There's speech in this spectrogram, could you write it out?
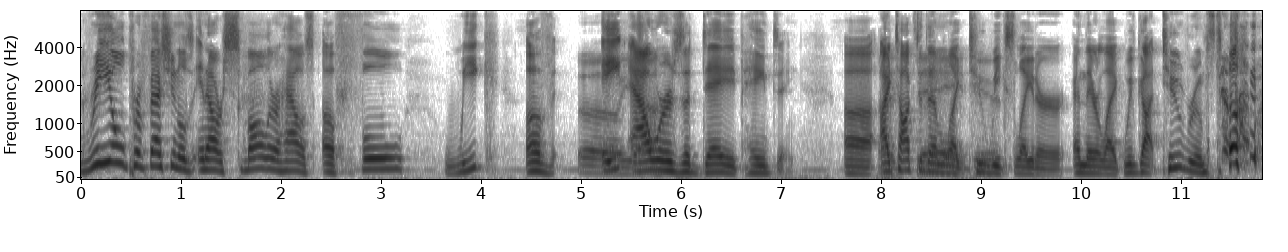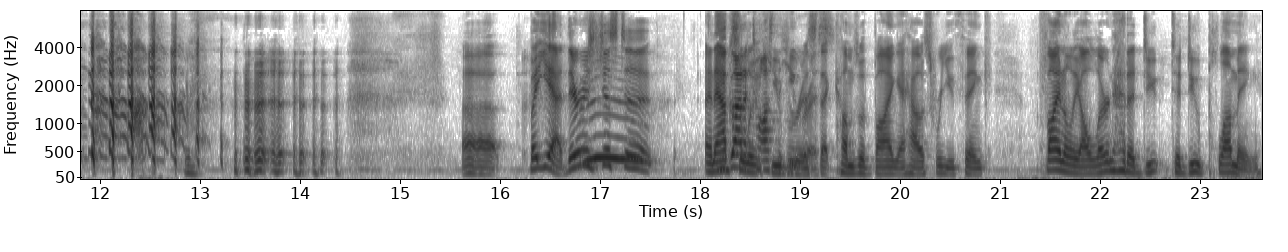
real professionals in our smaller house a full week of eight yeah. hours a day painting. Uh, I talked to them like two dude. weeks later, and they're like, "We've got two rooms done." uh, but yeah, there is just a an absolute hubris, hubris. that comes with buying a house where you think, "Finally, I'll learn how to do to do plumbing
